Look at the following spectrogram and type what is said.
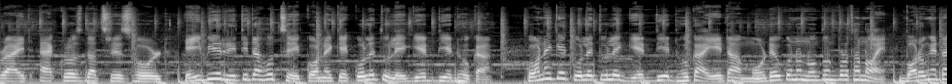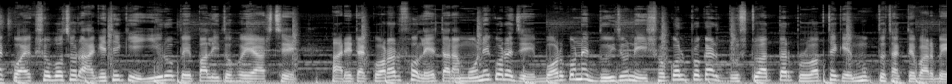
bride across the threshold এই বিয়ের রীতিটা হচ্ছে কনেকে কোলে তুলে গেট দিয়ে ঢোকা। কনেকে কোলে তুলে গেট দিয়ে ঢোকা এটা মোটেও কোনো নতুন প্রথা নয়, বরং এটা কয়েকশো বছর আগে থেকে ইউরোপে পালিত হয়ে আসছে। আর এটা করার ফলে তারা মনে করে যে বরকনের দুইজনেই সকল প্রকার দুষ্ট আত্মার প্রভাব থেকে মুক্ত থাকতে পারবে।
